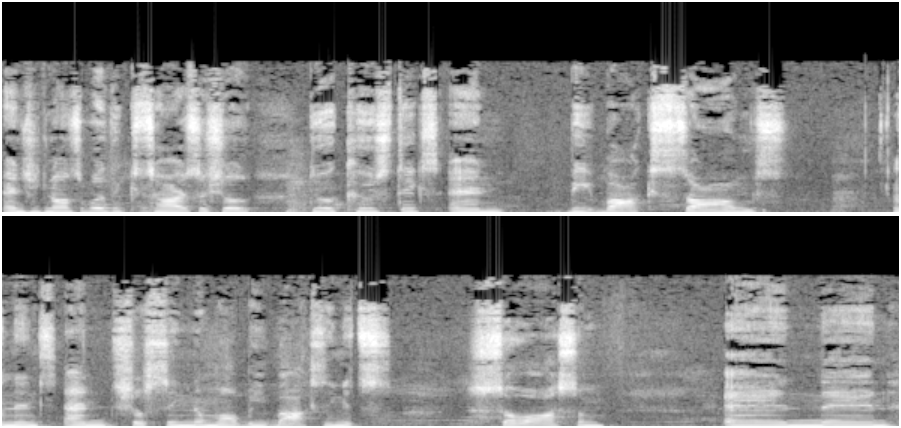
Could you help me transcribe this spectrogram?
and she can also play the guitar. So she'll do acoustics and beatbox songs and then and she'll sing them while beatboxing. It's so awesome. And then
